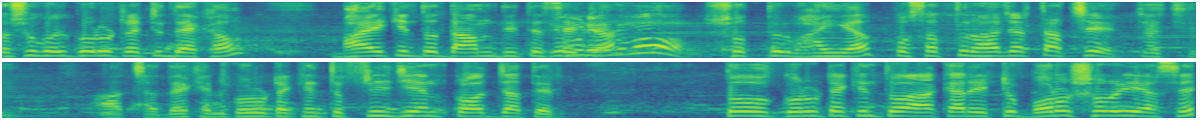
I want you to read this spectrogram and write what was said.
দর্শক ওই গরুটা একটু দেখাও। ভাই কিন্তু দাম দিতেছে এটা সত্তর ভাইয়া পঁচাত্তর হাজার চাচ্ছে। আচ্ছা দেখেন গরুটা কিন্তু ফ্রিজিয়ান ক্রস জাতের। তো গরুটা কিন্তু আকারে একটু বড় সরই আছে।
